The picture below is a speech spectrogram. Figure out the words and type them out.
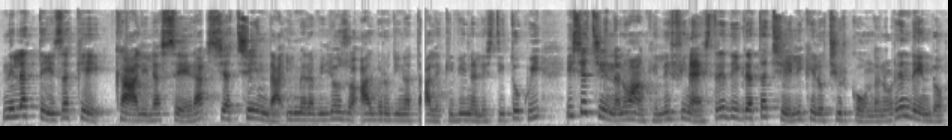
nell'attesa che cali la sera, si accenda il meraviglioso albero di Natale che viene allestito qui e si accendano anche le finestre dei grattacieli che lo circondano, rendendo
